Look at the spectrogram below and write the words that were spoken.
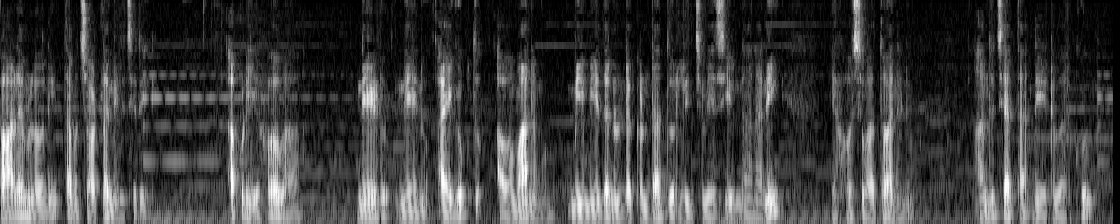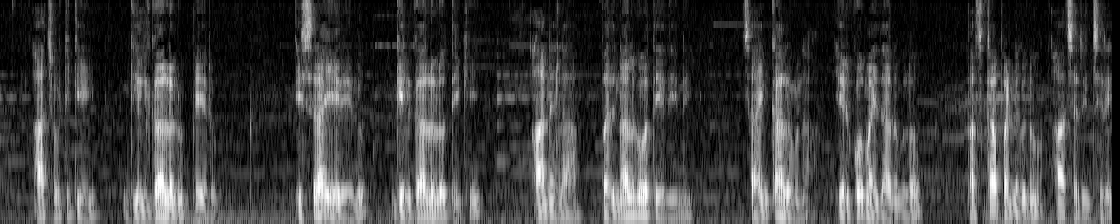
పాళెంలోని తమ చోట్ల నిలిచిరి. అప్పుడు యహోవా నేడు నేను ఐగుప్తు అవమానము మీ మీద నుండకుండా దొర్లించి వేసి ఉన్నానని యహోసువాతో అనెను. అందుచేత నేటి వరకు ఆ చోటికి గిల్గాలను పేరు. ఇస్రాయేలీలు గిల్గాలులో దిగి ఆ నెల పద్నాలుగవ తేదీని సాయంకాలమున ఎరుకో మైదానములో పస్కా పండుగను ఆచరించిరి.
